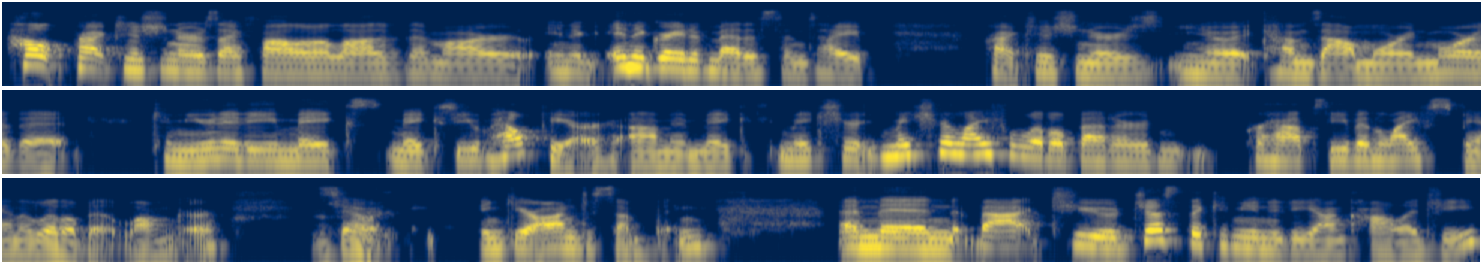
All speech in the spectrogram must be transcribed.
health practitioners I follow. A lot of them are in integrative medicine type practitioners. You know, it comes out more and more that community makes makes you healthier. Um, it makes makes your makes your life a little better, and perhaps even lifespan a little bit longer. That's so right. I think you're onto something. And then back to just the community oncology.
